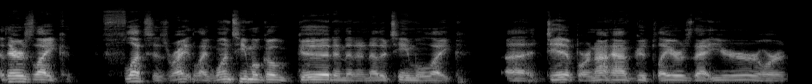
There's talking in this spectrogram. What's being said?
there's like fluxes, right? Like one team will go good, and then another team will like uh, dip or not have good players that year or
